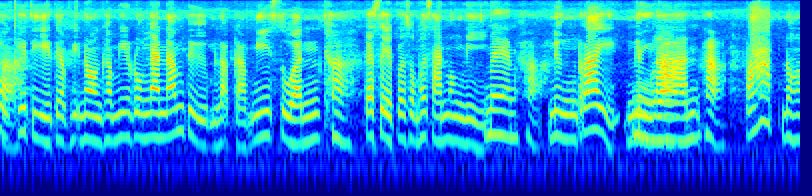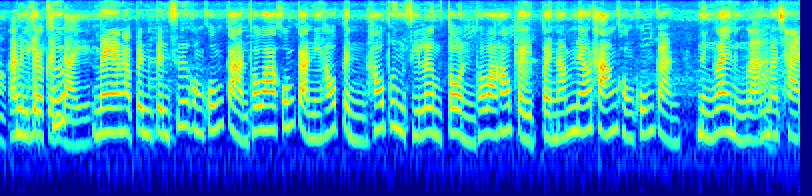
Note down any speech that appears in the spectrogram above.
ค่ะโอ้คือดีแต่พี่น้องค่ะมีโรงงานน้ำดื่มแล้วก็มีสวนค่ะ เกษตรผสมผสานหมองนี้แมนค่ะหนึ่งไร่หนึ่งล้านค่ะปาดเนาะอันนี้เพิ่ก็เฮ็ดจัคืงอใดแมนค่ะเป็นเป็นชื่อของโครงการ เพราะว่าโครงการนี้เขาเป็นเขาเพึ่งสิเริ่มต้น เพราะว่าเขาไปไปน้ำแนวทางของโครงการหนึ่งไร่หนึ่งล้านค่ะมาใช้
